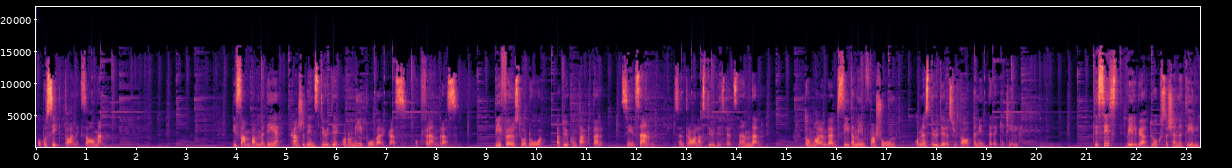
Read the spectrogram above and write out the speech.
och på sikt ta en examen. I samband med det kanske din studieekonomi påverkas och förändras. Vi föreslår då att du kontaktar CSN, Centrala studiestödsnämnden. De har en webbsida med information om när studieresultaten inte räcker till. Till sist vill vi att du också känner till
